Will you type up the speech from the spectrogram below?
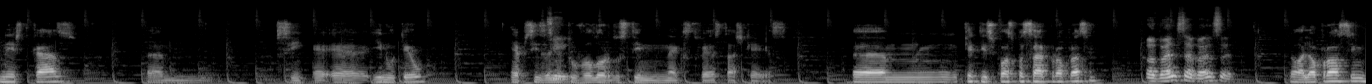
neste caso, um, sim, é, é, e no teu, é precisamente sim. o valor do Steam Next Fest, acho que é esse. Um, o que é que dizes? Posso passar para o próximo? Avança, avança. Olha, o próximo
